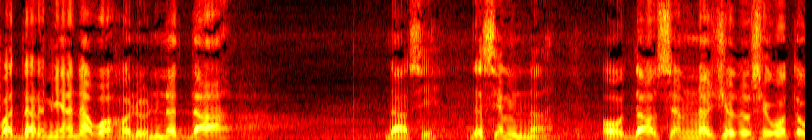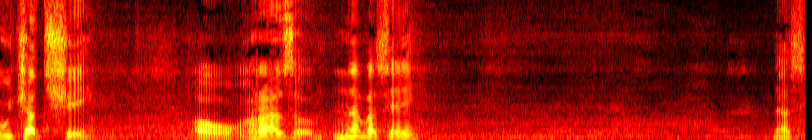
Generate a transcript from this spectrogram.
په درمیانه وهلو نه دا داسې دسم نه او داسم نه چې دسې وته اوچت شي او غرض نه بسې ناس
